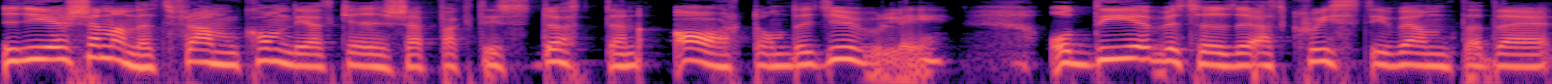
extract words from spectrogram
I erkännandet framkom det att Keisha faktiskt dött den 18 juli. Och det betyder att Christie väntade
